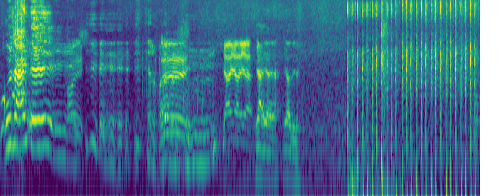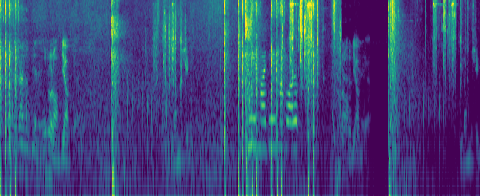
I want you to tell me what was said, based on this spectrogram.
Cô gái đi. Hello. Dạ dạ dạ. Dạ dạ dạ, dạ gì đây? Ủa, nó biển này. Đi, mà đi, mà vô. Nó biển. Nó biển.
